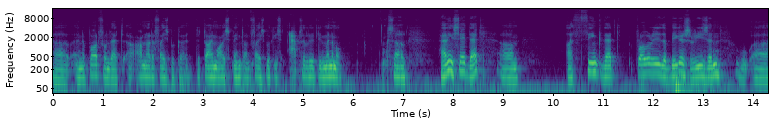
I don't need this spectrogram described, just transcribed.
Uh, and apart from that, I'm not a Facebooker. The time I spend on Facebook is absolutely minimal. So, having said that, um, I think that probably the biggest reason uh,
